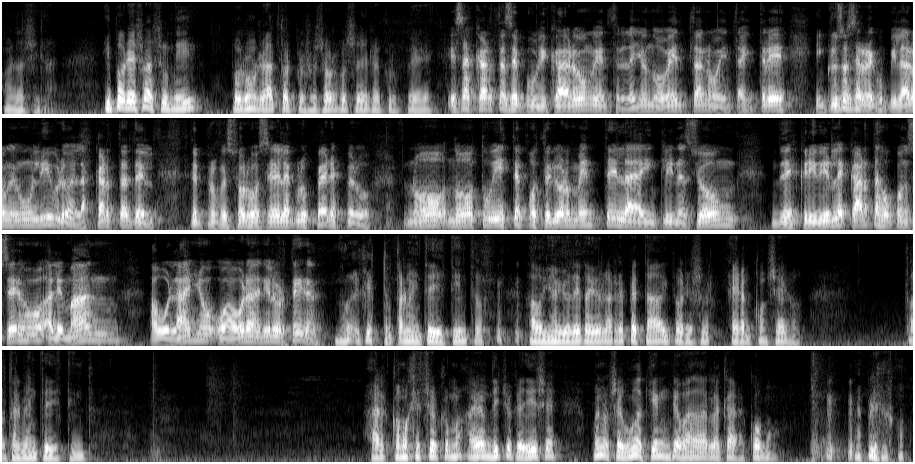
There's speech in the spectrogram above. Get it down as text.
mordacidad. Y por eso asumí por un rato al profesor José de la Cruz Pérez. Esas cartas se publicaron entre el año 90, 93, incluso se recopilaron en un libro de las cartas del, del profesor José de la Cruz Pérez, pero no, no tuviste posteriormente la inclinación de escribirle cartas o consejos alemán, a Bolaño o ahora a Daniel Ortega? No, es que es totalmente distinto. A doña Violeta yo la respetaba y por eso eran consejos. Totalmente distintos. ¿Cómo es que hay un dicho que dice, bueno, según a quién le va a dar la cara? ¿Cómo? ¿Me explico?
